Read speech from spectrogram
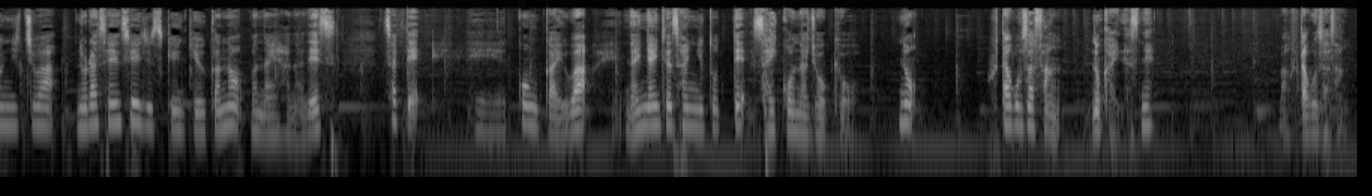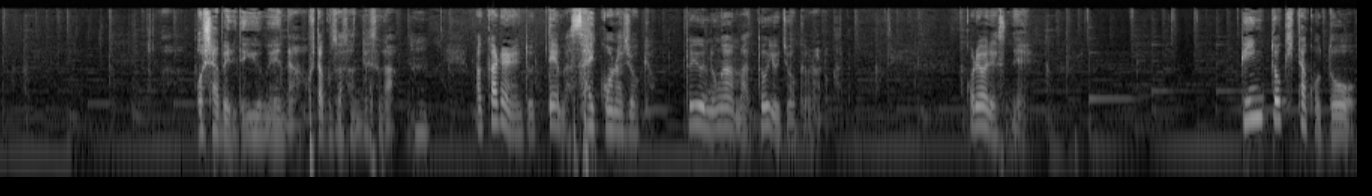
んにちは。野良先生術研究家のまなえ花です。さて、えー、今回は何々座さんにとって最高な状況の双子座さんの回ですね、まあ、双子座さん。おしゃべりで有名な双子座さんですが、うん。まあ、彼らにとってまあ最高な状況というのがまあどういう状況なのかと。これはですねピンときたことを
